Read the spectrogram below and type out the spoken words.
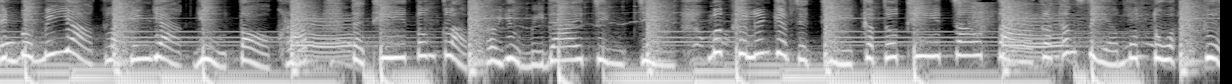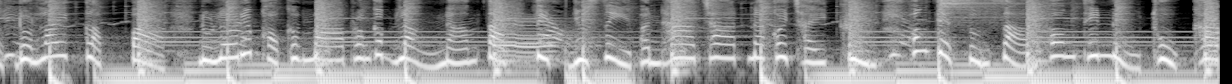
เห็นบ่นไม่อยากกลับยังอยากอยู่ต่อครับ แต่ที่ต้องกลับเพราะอยู่ไม่ได้จริง ๆ เมื่อคืนเล่นเกมเศรษฐีกับเจ้าที่เจ้าตากระทั่งเสียหมดตัวเกือบโดนไล่กลับป่าหนูเลยรีบขอขมาพร้อมกับหลั่งน้ำตาติดอยู่4,500ชาติน่าค่อยใช้คืน ห้อง 703 ห้องที่หนูถูกฆ่า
